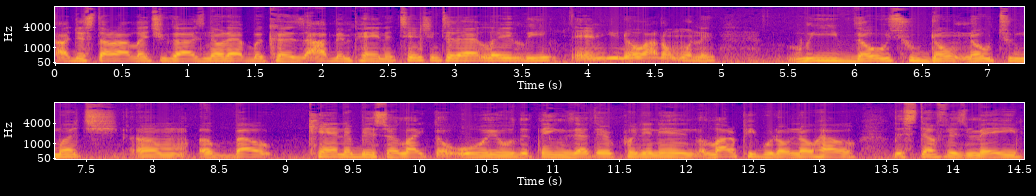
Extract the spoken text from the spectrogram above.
I just thought I'd let you guys know that because I've been paying attention to that lately, and you know I don't want to leave those who don't know too much um, about cannabis or like the oil, the things that they're putting in. A lot of people don't know how the stuff is made.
